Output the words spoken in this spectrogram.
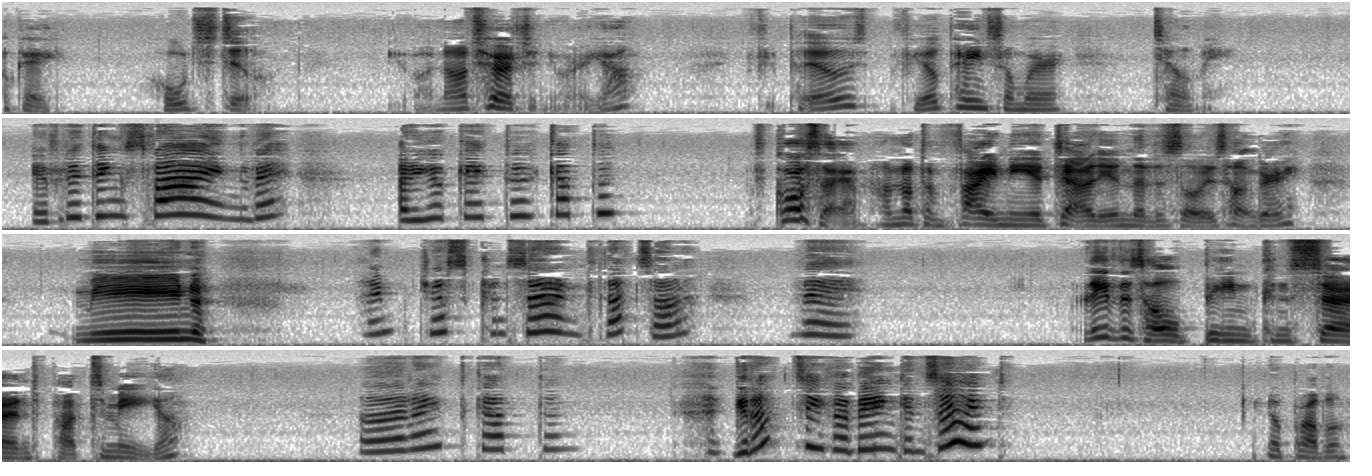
okay, hold still. You are not hurt anywhere, yeah? If you feel, feel pain somewhere, tell me. Everything's fine, Ve. Are you okay too, Captain? Of course I am. I'm not a whiny Italian that is always hungry. Mean! I'm just concerned, that's all. Ve. Leave this whole being concerned part to me, yeah? All right, Captain. Grazie for being concerned. No problem.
